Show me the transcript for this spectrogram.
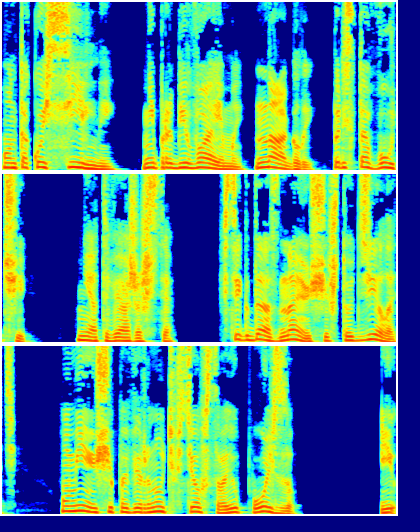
Он такой сильный, непробиваемый, наглый, приставучий. Не отвяжешься. Всегда знающий, что делать. Умеющий повернуть все в свою пользу. И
